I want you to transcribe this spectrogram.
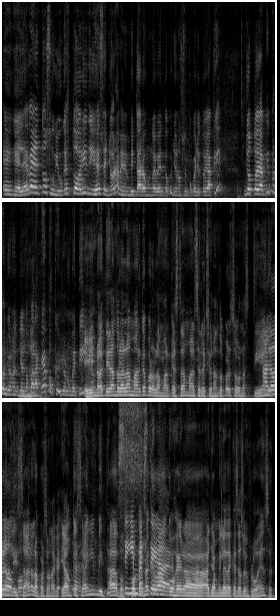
en el evento subí un story y dije, señora, a mí me invitaron a un evento que yo no sé por qué yo estoy aquí. Yo estoy aquí, pero yo no entiendo para qué, porque yo no me tiro. Y no es tirándole a la marca, pero la marca está mal seleccionando personas. Tienen A que loco. analizar a la persona que... Y aunque sean invitados. Sin porque no es que van a coger a, a Yamile de que sea su influencer.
